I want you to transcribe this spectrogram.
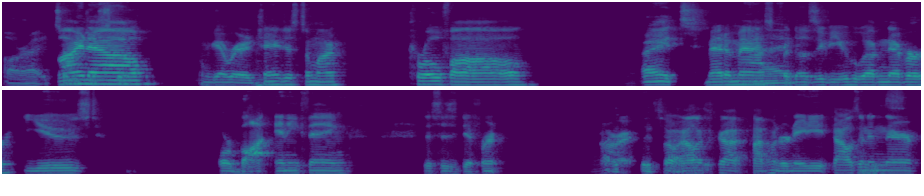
All right. so buy now. I'm getting ready to change this to my profile. Right. MetaMask for those of you who have never used or bought anything. This is different. All right. So Alex got 588,000 in there.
